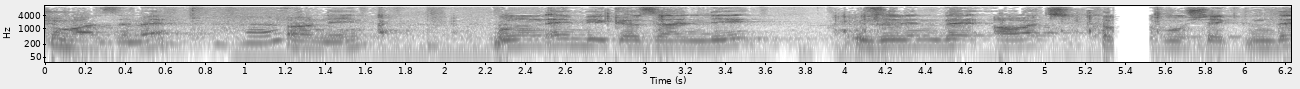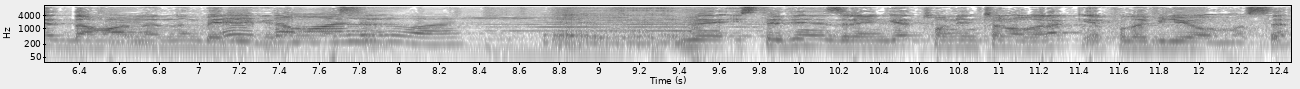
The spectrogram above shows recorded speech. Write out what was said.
şu malzeme örneğin. Bunun en büyük özelliği üzerinde ağaç kabuğu şeklinde damarlarının belirgin Evet damarları olması. var. ve istediğiniz renge tonin ton olarak yapılabiliyor olması.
